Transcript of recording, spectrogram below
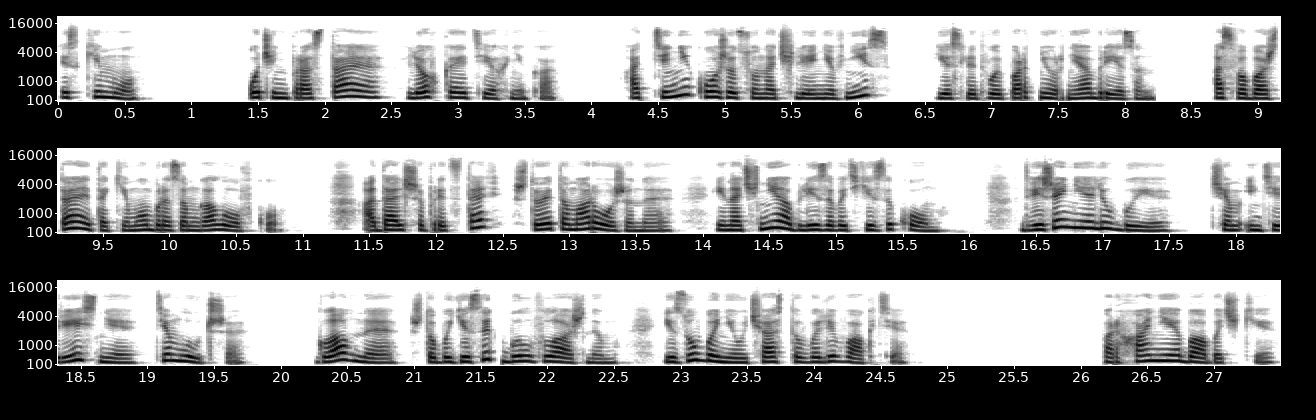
Эскимо. Очень простая, легкая техника. Оттяни кожицу на члене вниз, если твой партнер не обрезан, освобождая таким образом головку. А дальше представь, что это мороженое, и начни облизывать языком. Движения любые. Чем интереснее, тем лучше. Главное, чтобы язык был влажным и зубы не участвовали в акте. Порхание бабочки.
